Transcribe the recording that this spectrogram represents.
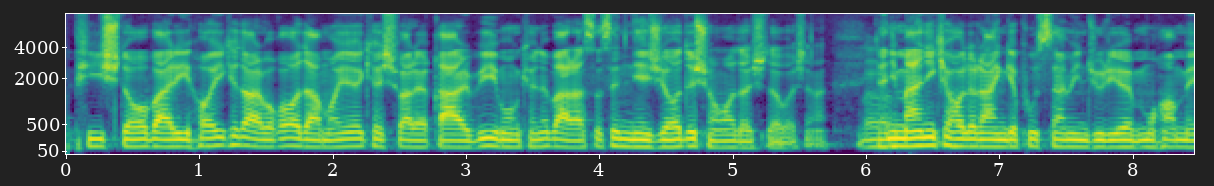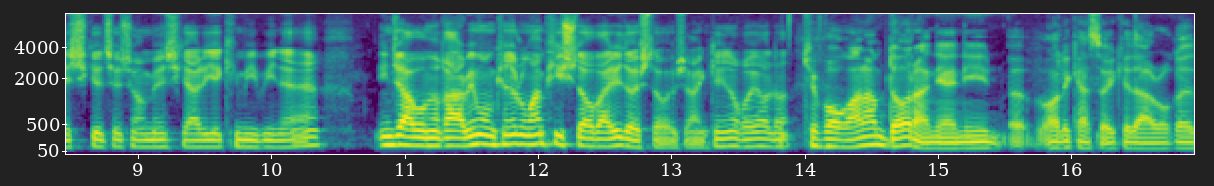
پیش داوری هایی که در واقع آدمای کشور غربی ممکنه بر اساس نژاد شما داشته باشن. یعنی منی که حالا رنگ پوستم اینجوری موهام مشکه چشام مشکر یکی می‌بینه این جوام غربی ممکنه رو من پیش داوری داشته باشن که این آقای حالا که واقعا هم دارن. یعنی حال کسایی که در واقع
